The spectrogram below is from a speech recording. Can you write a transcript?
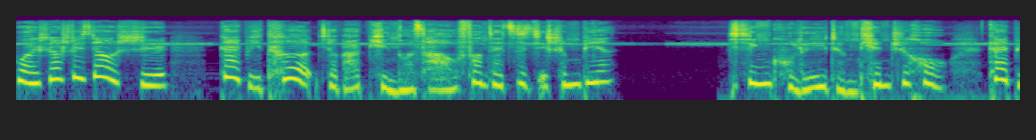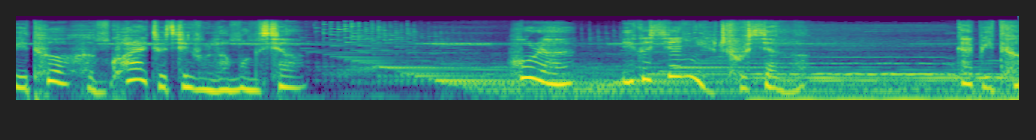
晚上睡觉时，盖比特就把匹诺曹放在自己身边。辛苦了一整天之后，盖比特很快就进入了梦乡。忽然，一个仙女出现了。盖比特，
